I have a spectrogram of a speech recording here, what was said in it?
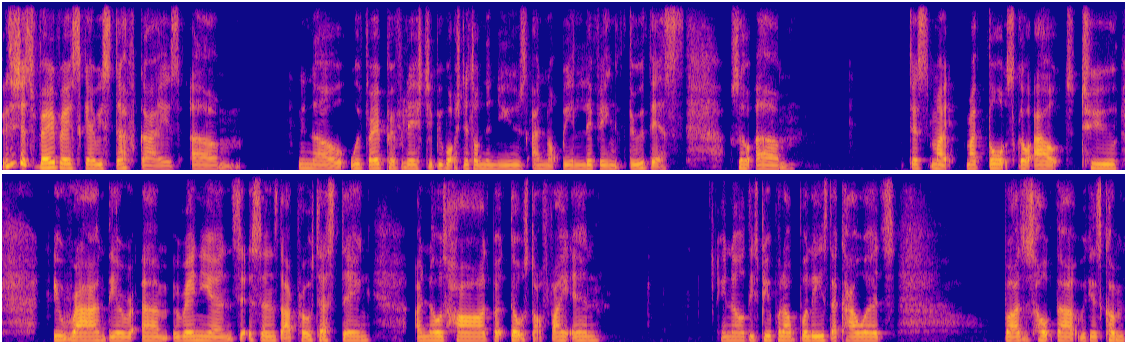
this is just very, very scary stuff, guys. Um, you know, we're very privileged to be watching this on the news and not be living through this. So um just my my thoughts go out to Iran, the um, Iranian citizens that are protesting. I know it's hard, but don't stop fighting. You know, these people are bullies, they're cowards. But I just hope that we can come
